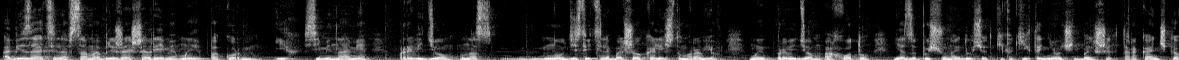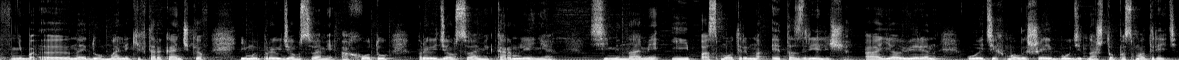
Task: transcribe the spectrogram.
Обязательно в самое ближайшее время мы покормим их семенами, проведем, у нас ну действительно большое количество муравьев, мы проведем охоту, я запущу, найду все-таки каких-то не очень больших тараканчиков, не, э, найду маленьких тараканчиков, и мы проведем с вами охоту, проведем с вами кормление семенами и посмотрим на это зрелище. А я уверен, у этих малышей будет на что посмотреть.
